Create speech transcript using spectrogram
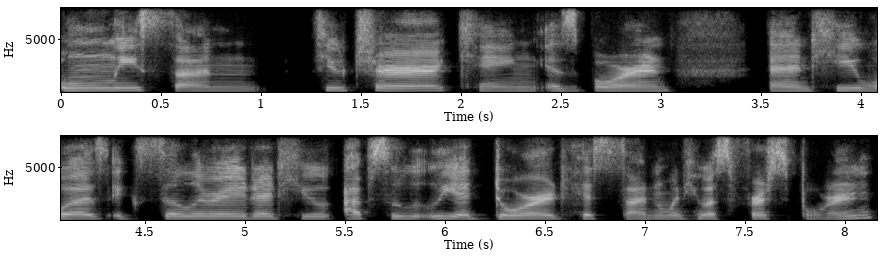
only son, future king, is born and he was exhilarated. He absolutely adored his son when he was first born.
